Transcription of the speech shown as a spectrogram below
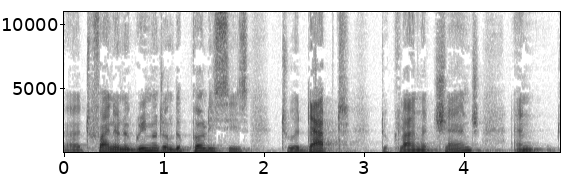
uh, to find an agreement on the policies to adapt to climate change and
